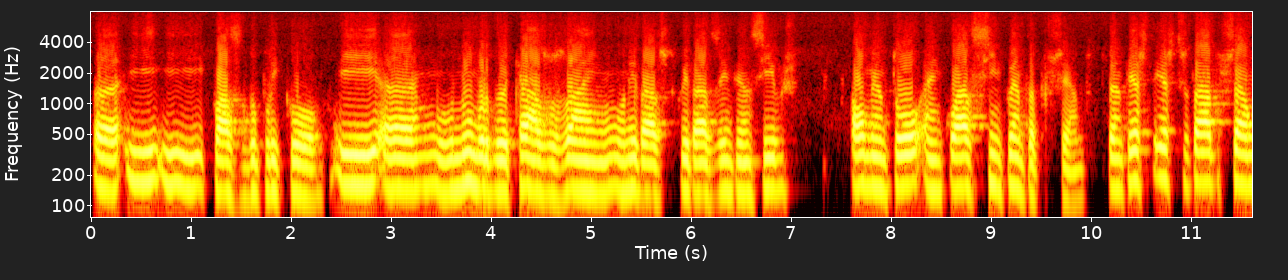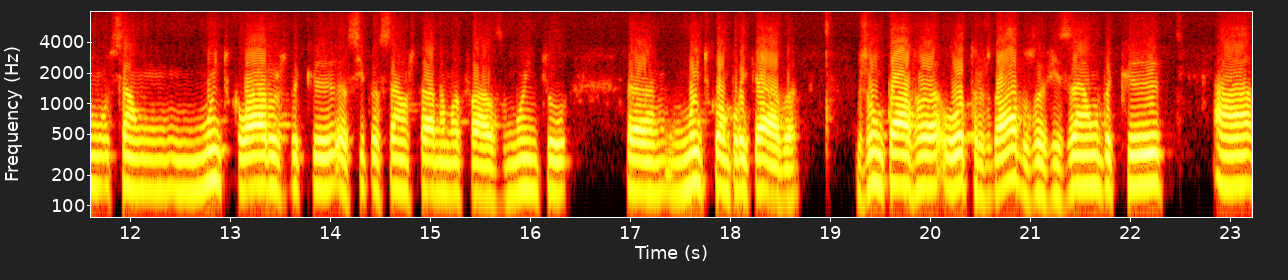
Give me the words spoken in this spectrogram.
Uh, e, e, quase duplicou. E uh, o número de casos em unidades de cuidados intensivos aumentou em quase 50%. Portanto, este, estes dados são, são muito claros de que a situação está numa fase muito, uh, muito complicada juntava outros dados, a visão de que há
